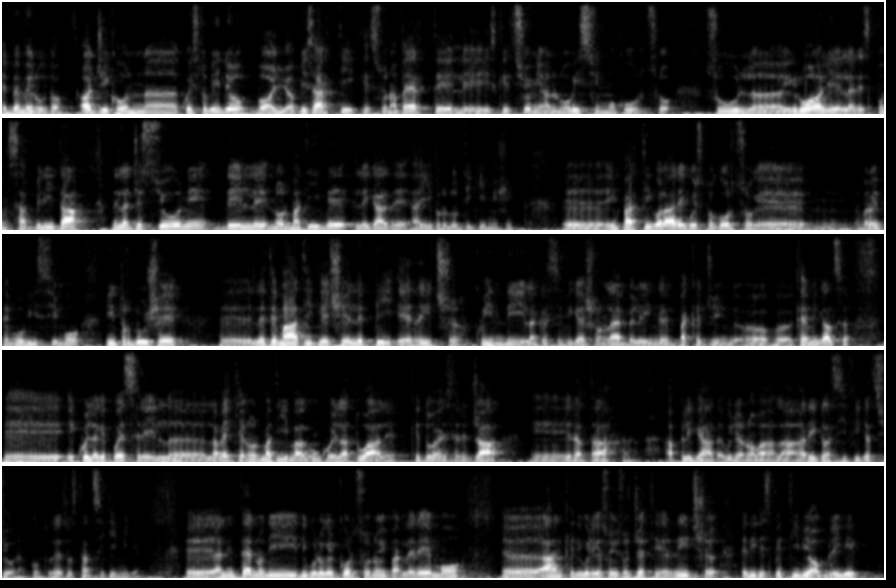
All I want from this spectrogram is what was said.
e benvenuto. Oggi con eh, questo video voglio avvisarti che sono aperte le iscrizioni al nuovissimo corso sui eh, ruoli e la responsabilità nella gestione delle normative legate ai prodotti chimici. Eh, in particolare questo corso che è veramente nuovissimo introduce eh, le tematiche CLP e REACH, quindi la Classification, Labeling and Packaging of Chemicals, e, e quella che può essere il, la vecchia normativa con quella attuale, che doveva essere già eh, in realtà applicata, quindi la nuova la riclassificazione appunto delle sostanze chimiche. Eh, all'interno di, di, quello che è il corso noi parleremo eh, anche di quelli che sono i soggetti del REACH e di rispettivi obblighi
